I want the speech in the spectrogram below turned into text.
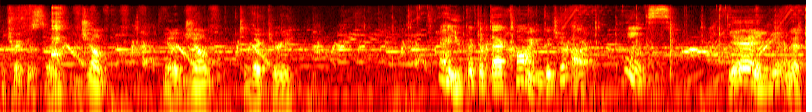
The trick is to jump. You gotta jump to victory. Hey, you picked up that coin. Good job. Thanks. Yay, you're getting it.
